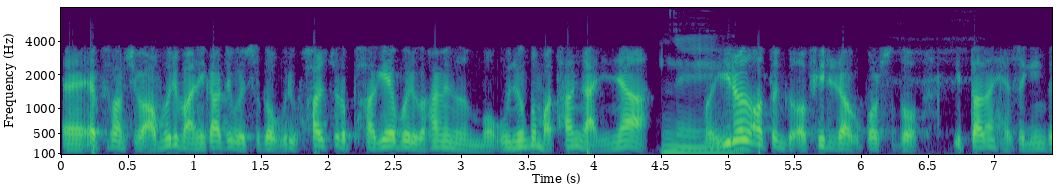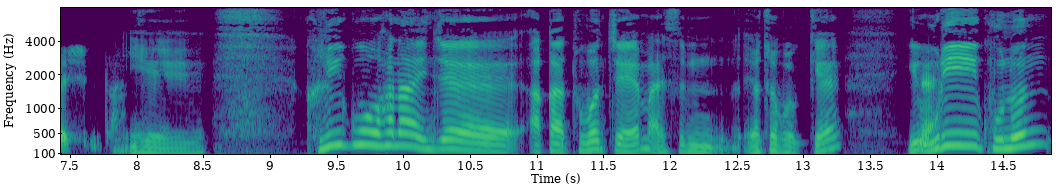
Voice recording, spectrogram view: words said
F-35 아무리 많이 가지고 있어도 우리 활주로 파괴해버리고 하면은 뭐 운영도 못하는 거 아니냐. 네. 뭐 이런 어떤 그 어필이라고 볼 수도 있다는 해석인 것입니다. 예. 그리고 하나 이제 아까 두 번째 말씀 여쭤볼게. 이 네. 우리 군은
